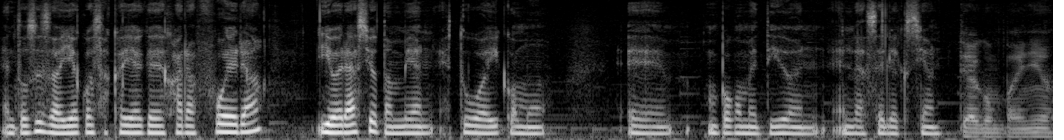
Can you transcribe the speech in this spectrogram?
entonces había cosas que había que dejar afuera y Horacio también estuvo ahí como eh, un poco metido en, en la selección. Te acompañó.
